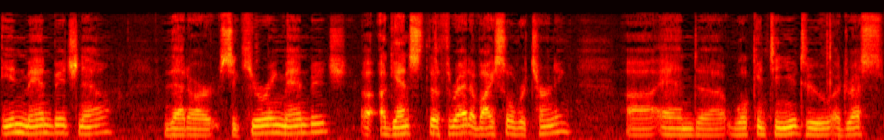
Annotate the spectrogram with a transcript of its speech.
in Manbij now that are securing Manbij uh, against the threat of ISIL returning. Uh, and uh, we'll continue to address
